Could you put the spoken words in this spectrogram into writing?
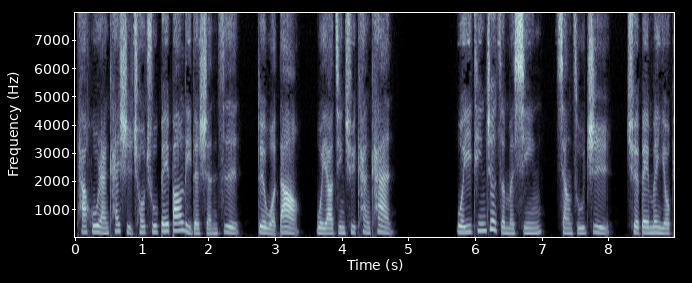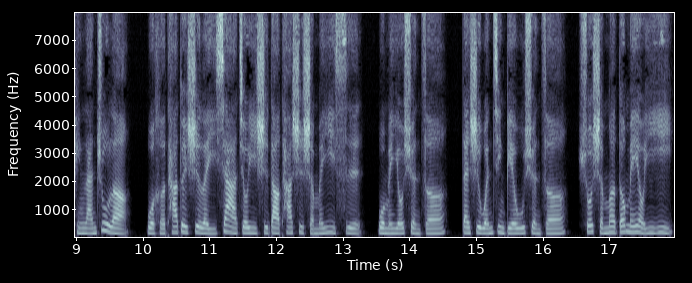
他忽然开始抽出背包里的绳子，对我道：“我要进去看看。”我一听这怎么行？想阻止，却被闷油瓶拦住了。我和他对视了一下，就意识到他是什么意思。我们有选择，但是文景别无选择，说什么都没有意义。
